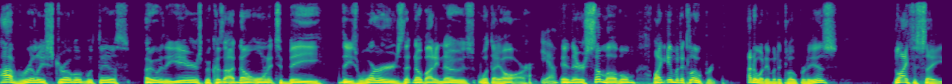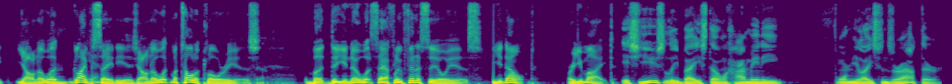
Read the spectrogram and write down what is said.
I've really struggled with this over the years because I don't want it to be these words that nobody knows what they are. Yeah. And there's some of them like imidacloprid. I know what imidacloprid is. Glyphosate. Y'all know what Mm-hmm. glyphosate is. Y'all know what metolachlor is. But do you know what saflufenacil is? You don't, or you might. It's usually based on how many formulations are out there.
